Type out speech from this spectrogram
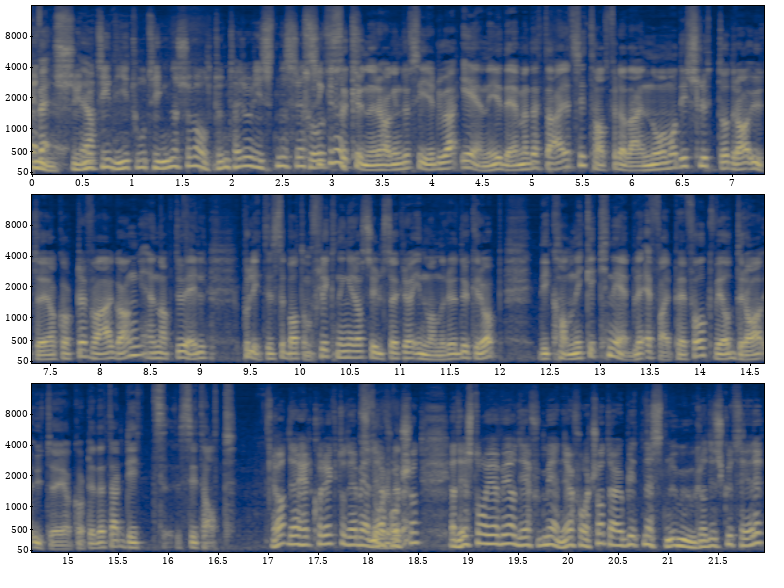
hensynet ja. til de to tingene, så valgte hun terroristenes rettssikkerhet. To sekunder, Hagen. Du sier du er enig i det, men dette er et sitat fra deg. Nå må de slutte å dra Utøya-kortet hver gang en aktuell politisk debatt om flyktninger, asylsøkere og innvandrere dukker opp. De kan ikke kneble Frp-folk ved å dra Utøya-kortet. Dette er ditt sitat. Ja, det er helt korrekt, og det mener jeg fortsatt. Ja, Det står jeg ved, og det mener jeg fortsatt. Det er jo blitt nesten umulig å diskutere.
